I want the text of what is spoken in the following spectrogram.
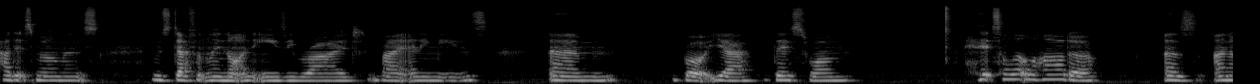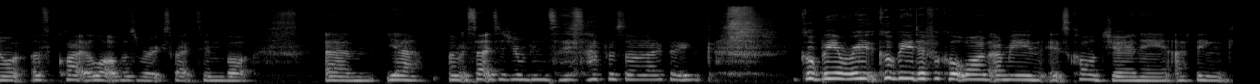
had its moments. It was definitely not an easy ride by any means. Um, but yeah, this one hits a little harder as I know of quite a lot of us were expecting, but um, yeah, I'm excited to jump into this episode, I think. Could be a could be a difficult one. I mean, it's called Journey. I think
